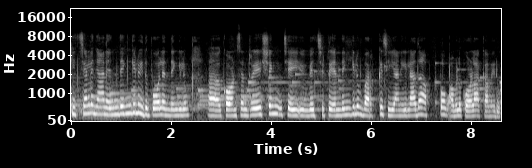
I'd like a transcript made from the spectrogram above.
കിച്ചണിൽ ഞാൻ എന്തെങ്കിലും ഇതുപോലെ എന്തെങ്കിലും കോൺസെൻട്രേഷൻ ചെയ് വെച്ചിട്ട് എന്തെങ്കിലും വർക്ക് ചെയ്യുകയാണെങ്കിൽ അത് അപ്പം അവൾ കോളാക്കാൻ വരും.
